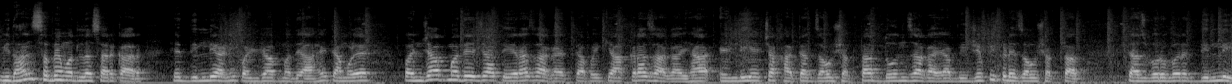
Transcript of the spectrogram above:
विधानसभेमधलं सरकार हे दिल्ली आणि पंजाबमध्ये आहे. त्यामुळे पंजाबमध्ये ज्या तेरा जागा आहेत त्यापैकी अकरा जागा ह्या एन डी एच्या खात्यात जाऊ शकतात दोन जागा या बी जे पीकडे जाऊ शकतात. त्याचबरोबर दिल्ली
